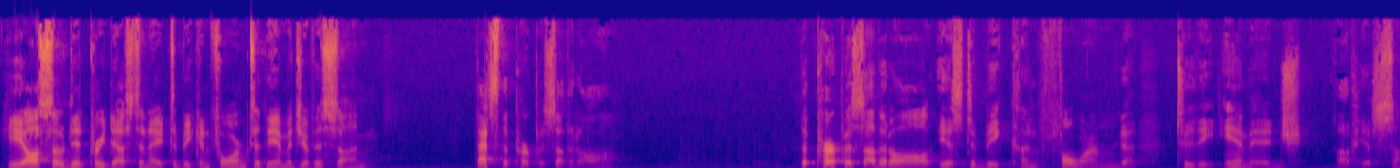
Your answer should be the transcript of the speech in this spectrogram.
he also did predestinate to be conformed to the image of his Son. That's the purpose of it all. The purpose of it all is to be conformed to the image of his Son.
